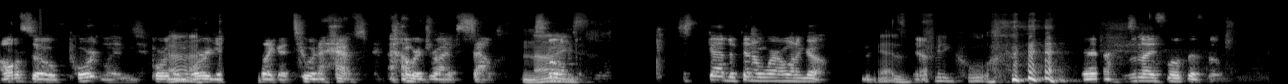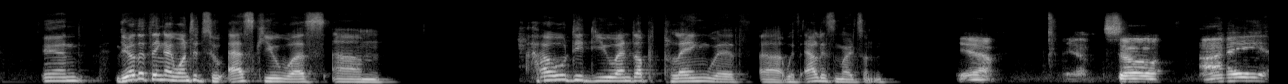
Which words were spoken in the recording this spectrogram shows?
Also, Portland, Portland, ah. Oregon, like a two and a half hour drive south. Nice. So just got to depend on where I want to go. Yeah, it's yeah. pretty cool. yeah, it's a nice little system. And the other thing I wanted to ask you was um, how did you end up playing with uh, with Alice Merton? Yeah, yeah. So I,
